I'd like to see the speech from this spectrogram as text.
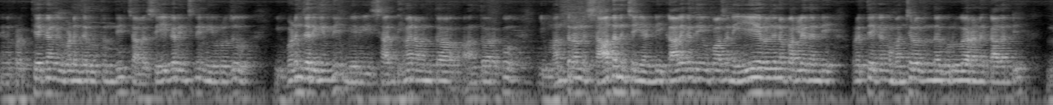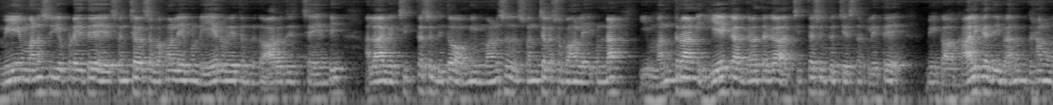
నేను ప్రత్యేకంగా ఇవ్వడం జరుగుతుంది. చాలా సేకరించి నేను ఈరోజు ఇవ్వడం జరిగింది. మీరు ఈ సాధ్యమైనంత అంతవరకు ఈ మంత్రాన్ని సాధన చేయండి. కాళిక ఉపాసన ఏ రోజున పర్లేదండి. ప్రత్యేకంగా మంచి రోజు ఉందా గురువుగారు అనేది కాదండి. మీ మనసు ఎప్పుడైతే సంచల స్వభావం లేకుండా ఏ రోజైతే ఉంటుందో ఆ రోజు చేయండి. అలాగే చిత్తశుద్ధితో మీ మనసు స్వంచల స్వభావం లేకుండా ఈ మంత్రాన్ని ఏకాగ్రతగా చిత్తశుద్ధి చేసినట్లయితే మీకు ఆ కాళిక దేవి అనుగ్రహము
